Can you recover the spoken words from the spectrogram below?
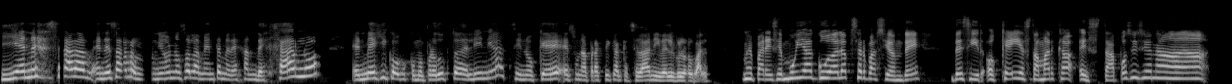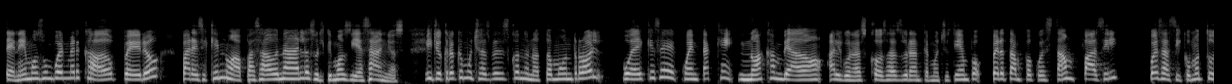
Y en esa, en esa reunión no solamente me dejan dejarlo en México como producto de línea, sino que es una práctica que se da a nivel global. Me parece muy aguda la observación de decir, ok, esta marca está posicionada, tenemos un buen mercado, pero parece que no ha pasado nada en los últimos 10 años. Y yo creo que muchas veces cuando uno toma un rol, puede que se dé cuenta que no ha cambiado algunas cosas durante mucho tiempo, pero tampoco es tan fácil pues así como tú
